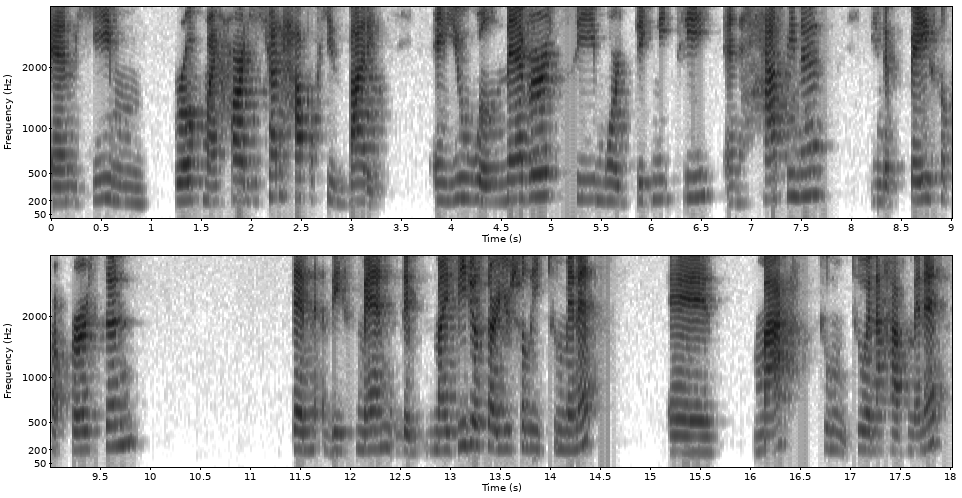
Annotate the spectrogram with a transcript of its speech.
and he broke my heart. He had half of his body, and you will never see more dignity and happiness in the face of a person than this man. The, my videos are usually two minutes, uh, max two two and a half minutes,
